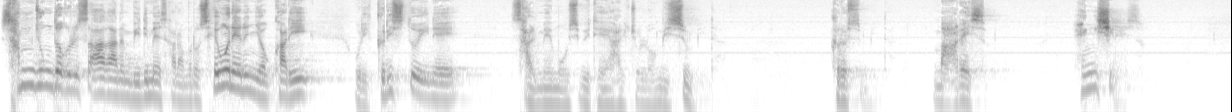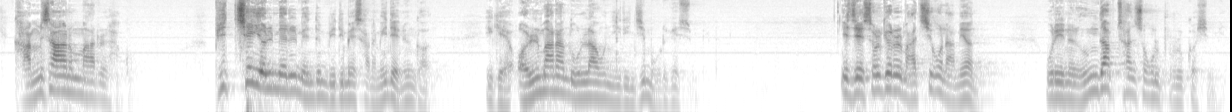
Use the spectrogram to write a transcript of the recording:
삼중덕을 쌓아가는 믿음의 사람으로 세워내는 역할이 우리 그리스도인의 삶의 모습이 되어야 할 줄로 믿습니다. 그렇습니다. 말에서, 행실에서 감사하는 말을 하고 빛의 열매를 맺는 믿음의 사람이 되는 것 이게 얼마나 놀라운 일인지 모르겠습니다. 이제 설교를 마치고 나면 우리는 응답 찬송을 부를 것입니다.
